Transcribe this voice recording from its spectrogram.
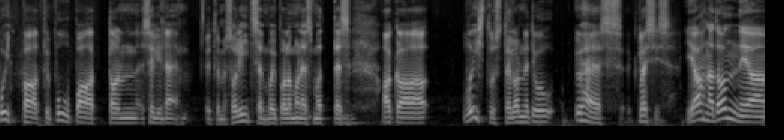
puitpaat või puupaat on selline ütleme, soliidsem võib-olla mõnes mõttes mm, -hmm. aga võistlustel on need ju ühes klassis. jah, nad on ja,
